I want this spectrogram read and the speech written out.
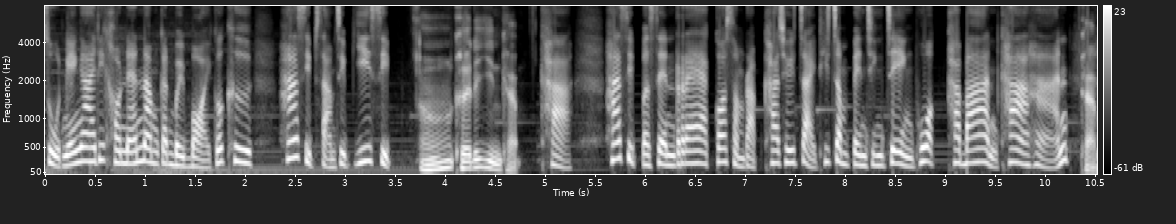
สูตรง่ายๆที่เขาแนะนำกันบ่อยๆ ก็คือ 50 30 20 อ๋อ เคยได้ยินครับ ค่ะ 50%แรกก็สำหรับค่าใช้จ่ายที่จำเป็นจริง ๆ พวกค่าบ้าน ค่าอาหาร ครับ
